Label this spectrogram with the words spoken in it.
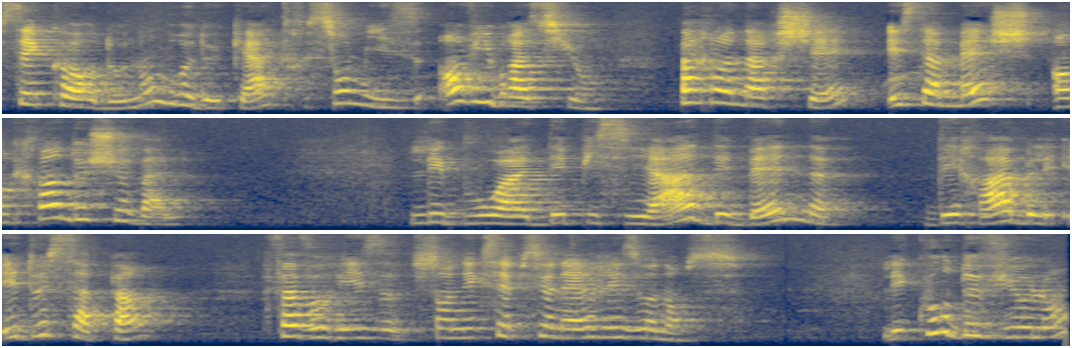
ses cordes au nombre de quatre sont mises en vibration par un archet et sa mèche en crin de cheval. Les bois d'épicéa, d'ébène, d'érable et de sapin favorisent son exceptionnelle résonance. Les cours de violon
